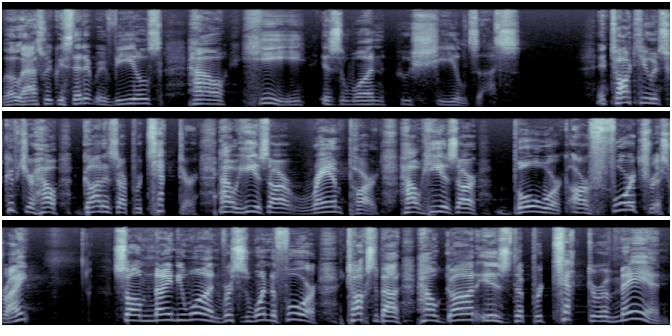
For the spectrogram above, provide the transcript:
Well, last week we said it reveals how He is the one who shields us. And talk to you in Scripture how God is our protector, how He is our rampart, how He is our bulwark, our fortress, right? Psalm 91, verses 1 to 4, talks about how God is the protector of man.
